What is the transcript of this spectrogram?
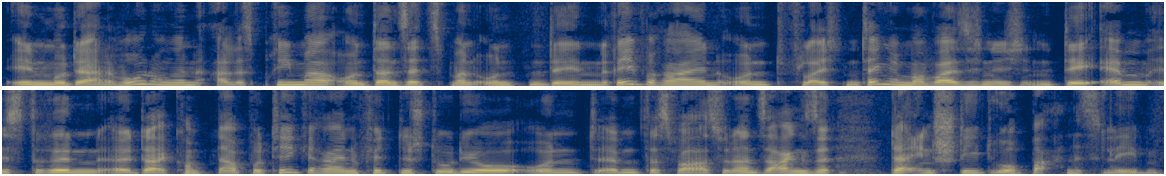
in moderne Wohnungen, alles prima. Und dann setzt man unten den Rewe rein und vielleicht ein Tengelmann, weiß ich nicht, ein DM ist drin, äh, da kommt eine Apotheke rein, ein Fitnessstudio und ähm, das war's. Und dann sagen sie, da entsteht urbanes Leben.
